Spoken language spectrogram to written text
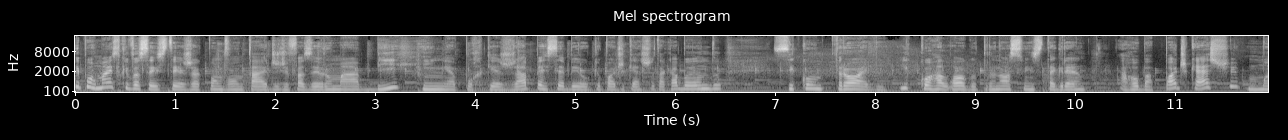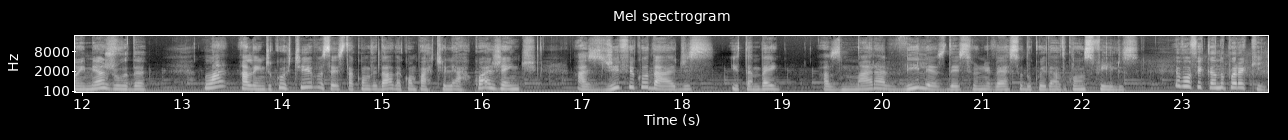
E por mais que você esteja com vontade de fazer uma birrinha porque já percebeu que o podcast está acabando, se controle e corra logo para o nosso Instagram arroba podcast Mãe Me Ajuda. Lá, além de curtir, você está convidado a compartilhar com a gente as dificuldades e também as maravilhas desse universo do cuidado com os filhos. Eu vou ficando por aqui.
